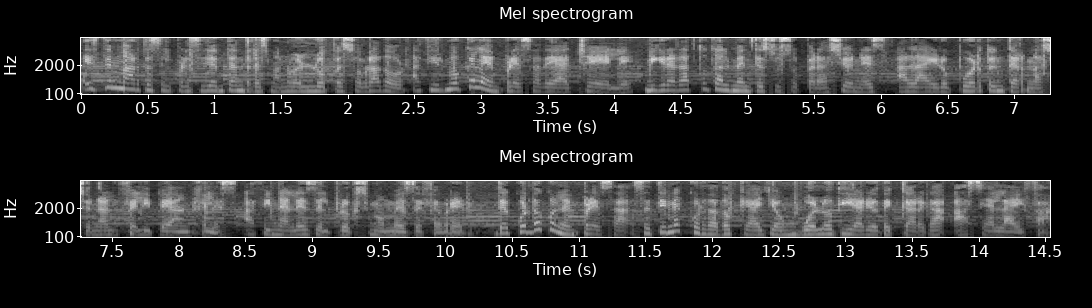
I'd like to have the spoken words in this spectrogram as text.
Este martes el presidente Andrés Manuel López Obrador afirmó que la empresa de HL migrará totalmente sus operaciones al Aeropuerto Internacional Felipe Ángeles a finales del próximo mes de febrero. De acuerdo con la empresa, se tiene acordado que haya un vuelo diario de carga hacia el AIFA.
